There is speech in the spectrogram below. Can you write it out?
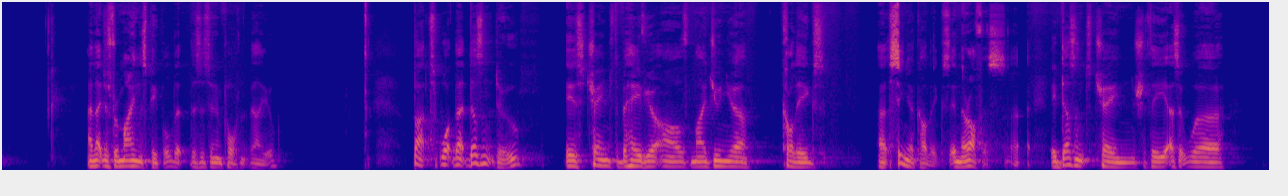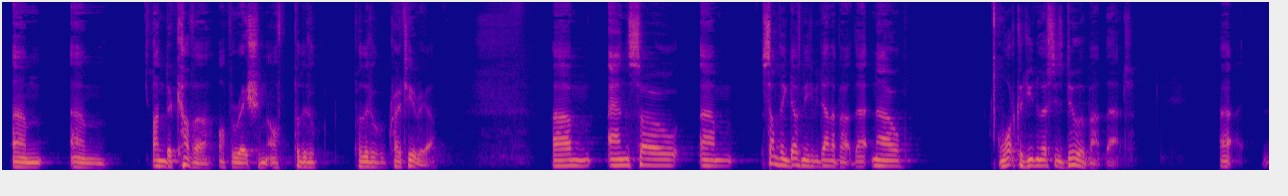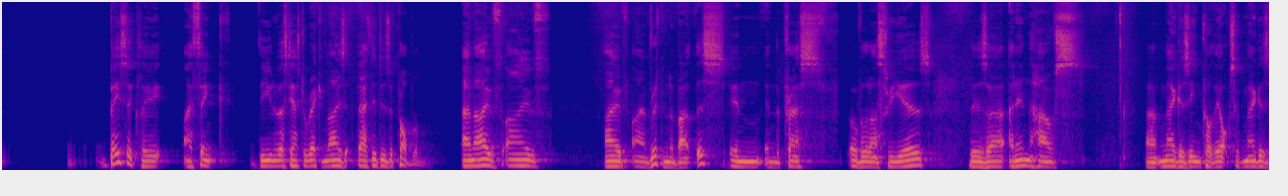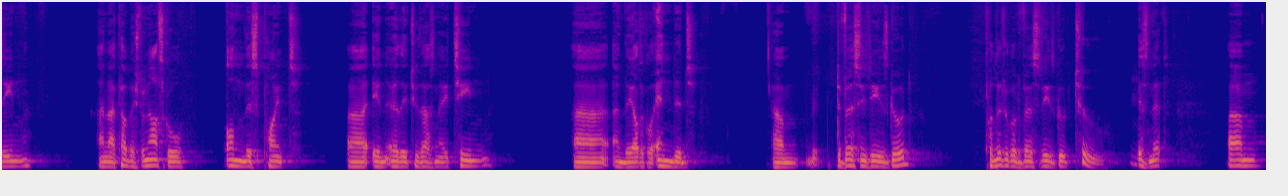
and that just reminds people that this is an important value. But what that doesn't do is change the behavior of my junior colleagues, uh, senior colleagues in their office. Uh, it doesn't change the, as it were, um, um, undercover operation of political, political criteria. Um, and so um, something does need to be done about that. Now, what could universities do about that? Uh, basically, I think the university has to recognize that it is a problem. And I've, I've, I've, I've written about this in, in the press over the last three years. There's a, an in house uh, magazine called the Oxford Magazine, and I published an article on this point uh, in early 2018. Uh, and the article ended um, diversity is good, political diversity is good too, mm. isn't it? Um,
